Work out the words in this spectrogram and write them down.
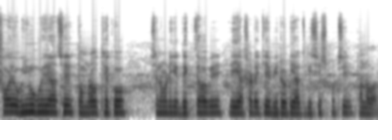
সবাই অভিমুখ হয়ে আছে, তোমরাও থেকো। সিনেমাটিকে দেখতে হবে। এই আশা রেখে ভিডিওটি আজকে শেষ করছি। ধন্যবাদ।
